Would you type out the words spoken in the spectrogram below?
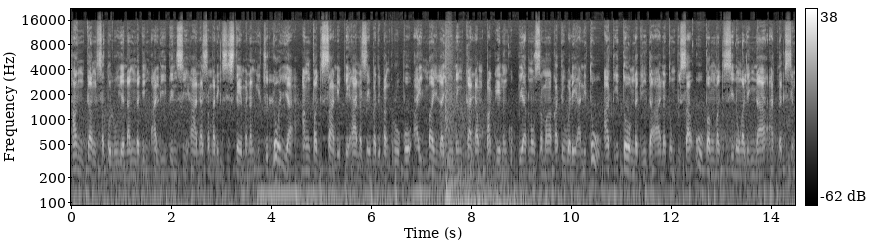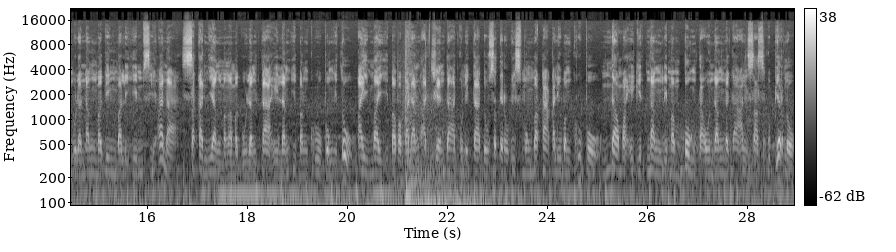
hanggang sa tuluyan ang naging alipin si Hana sa maling sistema ng ideolohiya. Ang pagsanip ni Hana sa iba't ibang grupo ay may layuning kalampagin ng gobyerno sa mga katiwalian nito at ito ang naging daan at umpisa upang magsinungaling na at nagsimula ng maging malihim si Hana sa kanyang mga magulang dahil ang ibang grupong ito ay may iba pa palang agenda at konektado sa terorismong makakaliwang grupo na mahigit ng limampung taon nang nag-aalsa sa gobyerno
